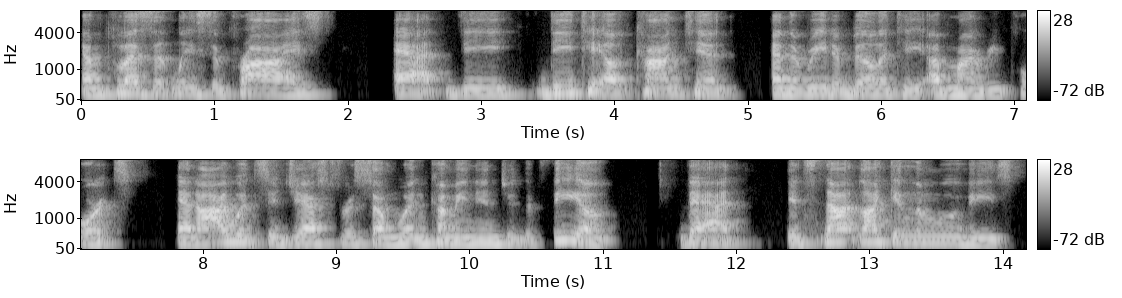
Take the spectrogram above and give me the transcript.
and pleasantly surprised at the detailed content and the readability of my reports. And I would suggest for someone coming into the field that it's not like in the movies,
